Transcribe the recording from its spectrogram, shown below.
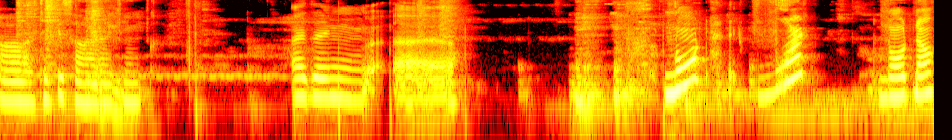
Uh, this is hard, I think. I think, uh, not, what? Not now,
